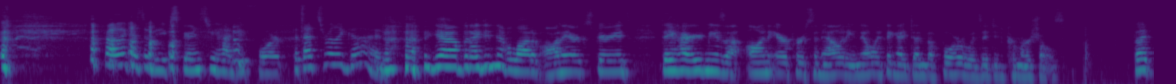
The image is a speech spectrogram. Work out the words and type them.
Probably because of the experience we had before, but that's really good. yeah, but I didn't have a lot of on air experience. They hired me as an on air personality, and the only thing I'd done before was I did commercials. But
